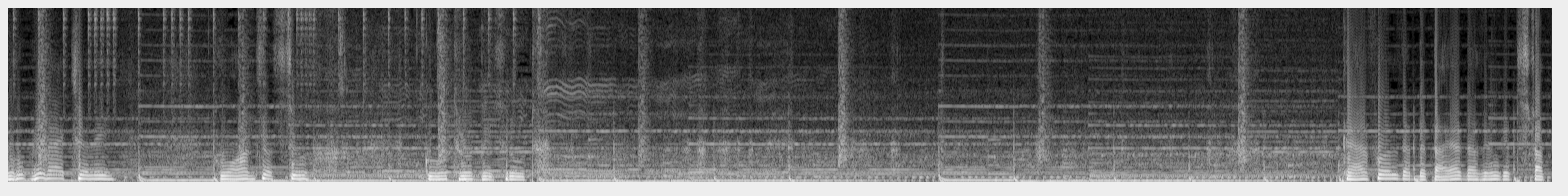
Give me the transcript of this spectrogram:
Google actually wants us to go through this route. Careful that the tire doesn't get stuck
